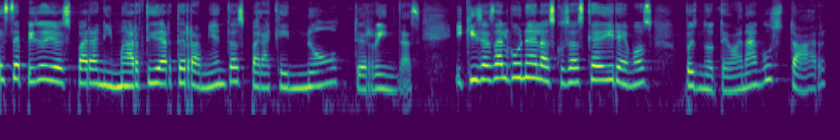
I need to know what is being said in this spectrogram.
este episodio es para animarte y darte herramientas para que no te rindas. Y quizás alguna de las cosas que diremos pues no te van a gustar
